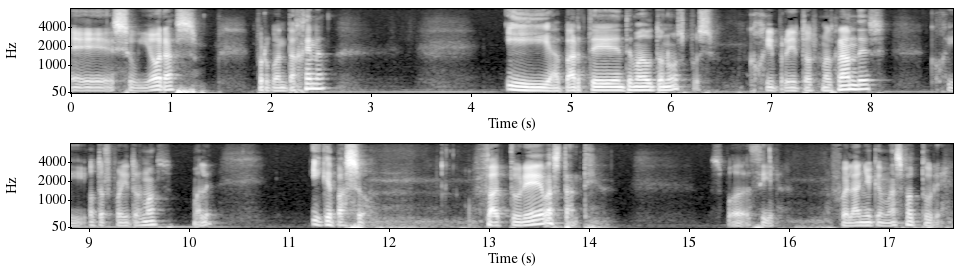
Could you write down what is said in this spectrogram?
Eh, subí horas por cuenta ajena. Y aparte, en tema de autónomos, pues cogí proyectos más grandes, cogí otros proyectos más, ¿vale? ¿Y qué pasó? Facturé bastante. Os puedo decir, fue el año que más facturé.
